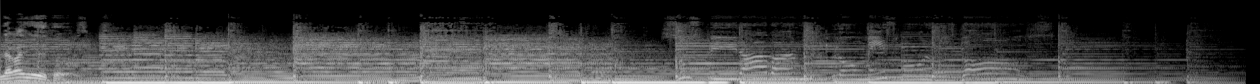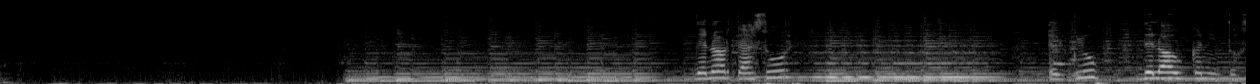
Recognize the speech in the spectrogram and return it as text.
La radio de todos. De norte a sur, el Club de los Aucanitos.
